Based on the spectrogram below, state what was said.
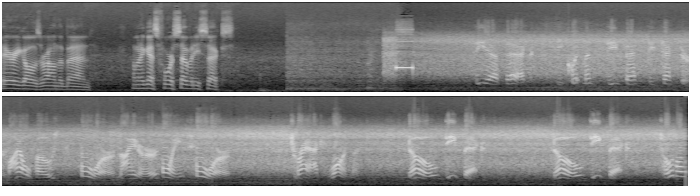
There he goes around the bend. I'm gonna guess 476 CSX equipment defect detector. Milepost 4 niner point 4 track 1 no defects. No defects Total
